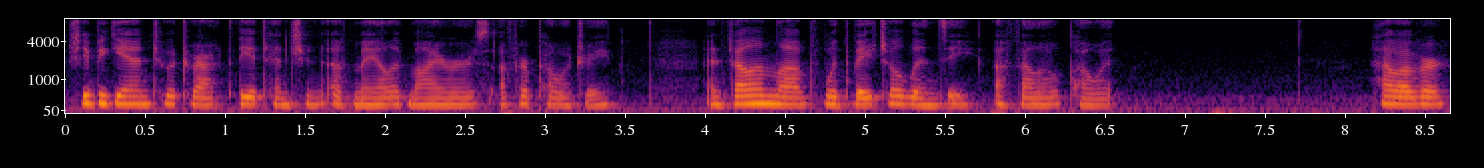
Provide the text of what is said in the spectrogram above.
She began to attract the attention of male admirers of her poetry and fell in love with Vachel Lindsay, a fellow poet. However,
